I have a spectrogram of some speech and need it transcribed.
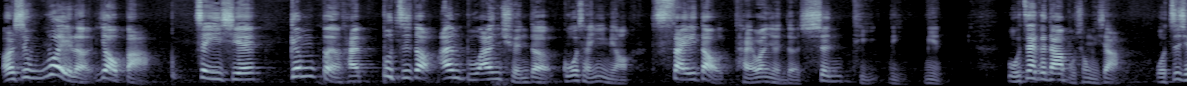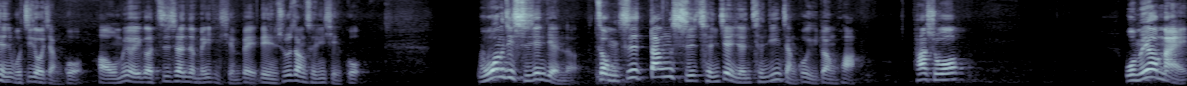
而是为了要把这一些根本还不知道安不安全的国产疫苗塞到台湾人的身体里面。我再跟大家补充一下，我之前我记得我讲过，好，我们有一个资深的媒体前辈，脸书上曾经写过。我忘记时间点了。总之，当时陈建仁曾经讲过一段话，他说：“我们要买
